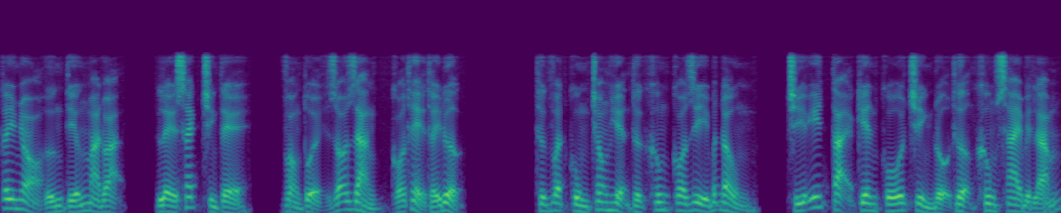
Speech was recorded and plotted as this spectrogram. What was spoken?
cây nhỏ hứng tiếng mà đoạn, lề sách trình tề, vòng tuổi rõ ràng có thể thấy được. Thực vật cùng trong hiện thực không có gì bất đồng, chí ít tại kiên cố trình độ thượng không sai biệt lắm,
